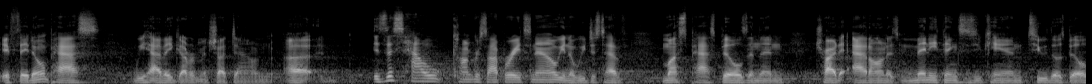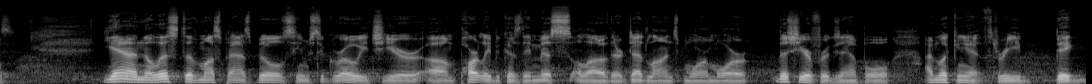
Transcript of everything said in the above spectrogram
if they don't pass, we have a government shutdown. Uh, is this how Congress operates now? You know, we just have must-pass bills and then try to add on as many things as you can to those bills. Yeah, and the list of must pass bills seems to grow each year, um, partly because they miss a lot of their deadlines more and more this year, for example, I'm looking at three big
